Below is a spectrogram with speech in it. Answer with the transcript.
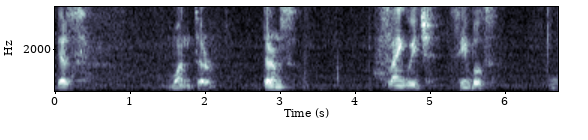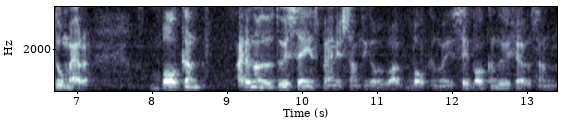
there's one term. Terms, language, symbols do matter. Balkan, I don't know, do you say in Spanish something about Balkan? When you say Balkan, do you have some...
